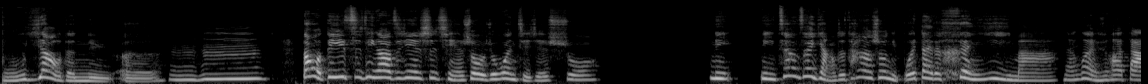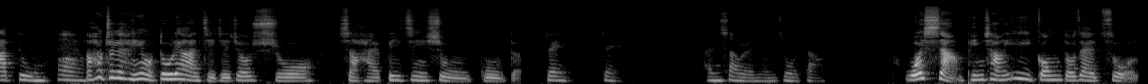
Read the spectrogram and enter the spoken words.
不要的女儿。嗯哼，当我第一次听到这件事情的时候，我就问姐姐说：“你你这样在养着他的时候，你不会带着恨意吗难怪你说话大度。嗯？”，然后这个很有度量的姐姐就说：“小孩毕竟是无辜的。对对，很少人能做到。我想平常义工都在做了，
